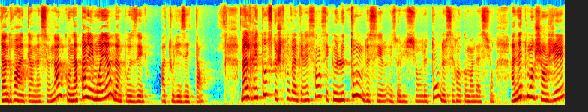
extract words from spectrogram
d'un droit international qu'on n'a pas les moyens d'imposer à tous les États. Malgré tout, ce que je trouve intéressant, c'est que le ton de ces résolutions, le ton de ces recommandations a nettement changé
